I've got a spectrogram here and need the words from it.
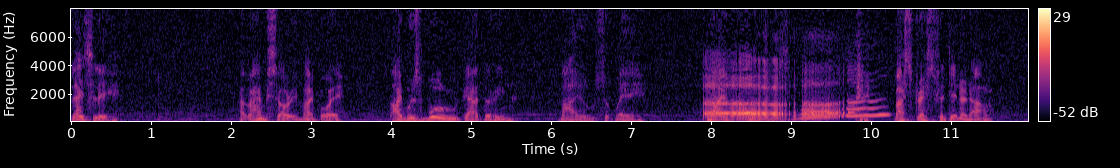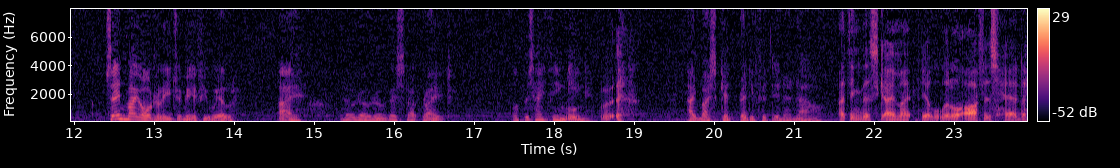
Leslie. I- I'm sorry, my boy. I was wool gathering, miles away. My Uh, Must dress for dinner now. Send my orderly to me if you will. I. No, no, no, that's not right. What was I thinking? I must get ready for dinner now. I think this guy might be a little off his head.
